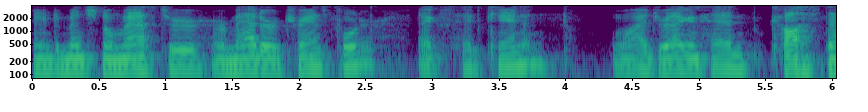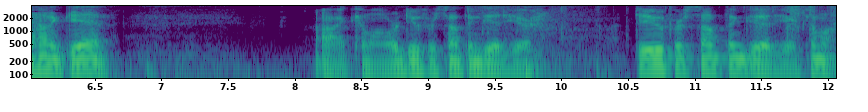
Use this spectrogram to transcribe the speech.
Interdimensional Master or Matter Transporter. X Head Cannon. Y Dragon Head. Cost down again. All right, come on. We're due for something good here. Due for something good here. Come on.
